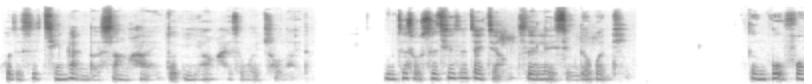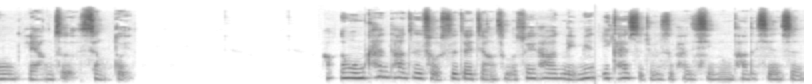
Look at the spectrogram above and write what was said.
或者是情感的伤害，都一样还是会出来的。那么这首诗其实在讲这类型的问题，跟不风两者相对。那我们看他这首诗在讲什么？所以他里面一开始就是开始形容他的先生。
